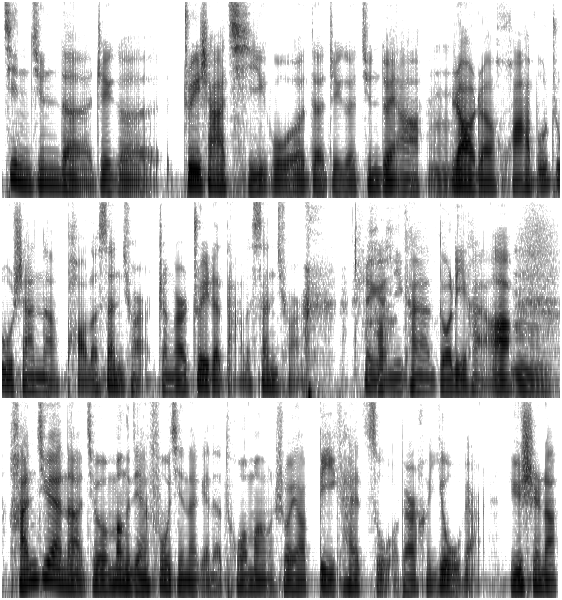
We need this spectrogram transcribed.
晋军的这个追杀齐国的这个军队啊，绕着华不注山呢跑了三圈，整个追着打了三圈。这个你看看多厉害啊！嗯韩厥呢就梦见父亲呢给他托梦说要避开左边和右边，于是呢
